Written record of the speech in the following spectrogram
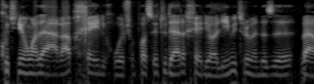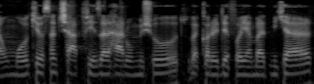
کوتینیو اومده عقب خیلی خوبه چون پاسای تو در خیلی عالی می‌تونه بندازه و اون موقع که مثلا چپ یه ذره حروم می‌شد و کارهای دفاعی هم بعد می‌کرد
